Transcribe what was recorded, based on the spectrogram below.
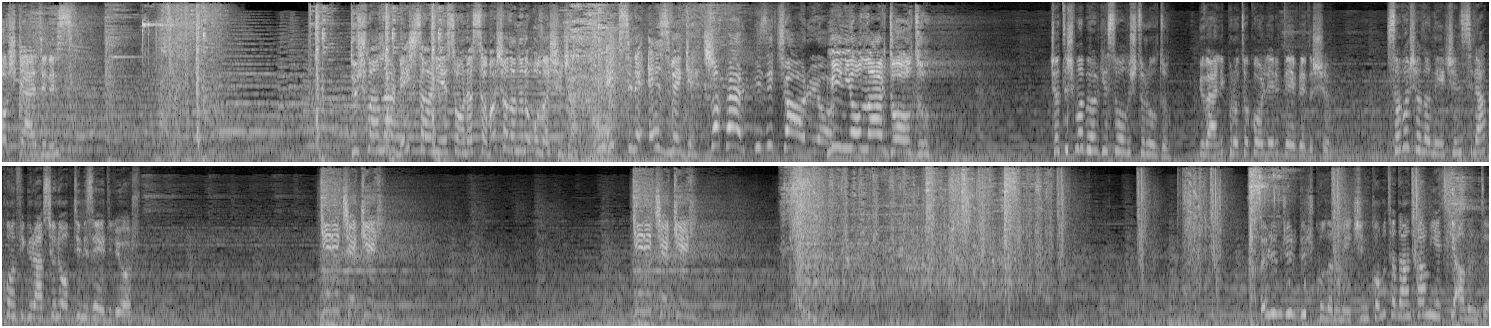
hoş geldiniz. Düşmanlar 5 saniye sonra savaş alanına ulaşacak. Hepsini ez ve geç. Zafer bizi çağırıyor. Minyonlar doldu. Çatışma bölgesi oluşturuldu. Güvenlik protokolleri devre dışı. Savaş alanı için silah konfigürasyonu optimize ediliyor. Geri çekil. Ölümcül güç kullanımı için komutadan tam yetki alındı.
